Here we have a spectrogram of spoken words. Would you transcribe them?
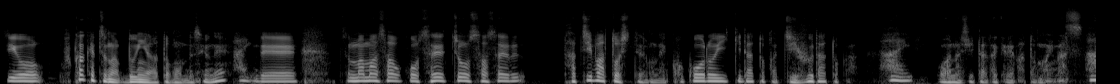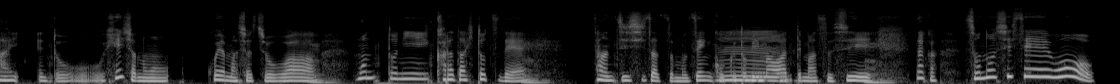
必要不可欠な分野だと思うんですよね。はいで妻正をこう成長させる立場としてのね心意気だとか自負だとかはい。お話しいただければと思います。はい、えっと弊社の小山社長うは、ん。本当に体一つうでん。産地視察も全国飛び回ってますし、なんかその姿勢を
